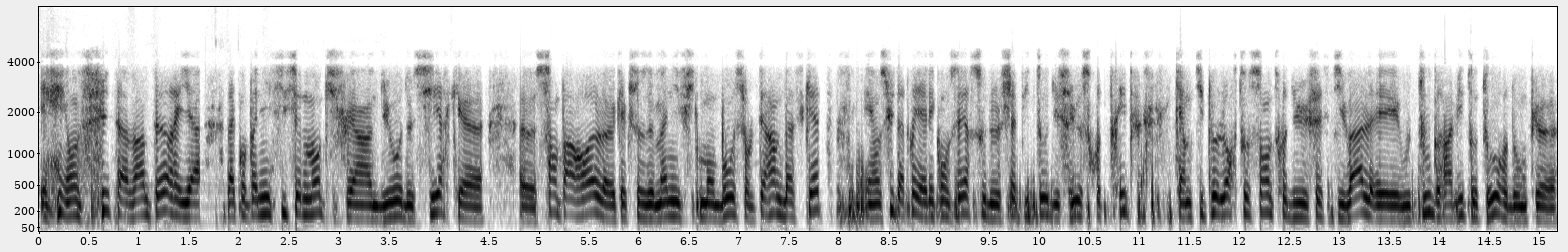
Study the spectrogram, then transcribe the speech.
Et ensuite, à 20h, il y a la compagnie Sissionnement qui fait un duo de cirque euh, euh, sans parole, quelque chose de magnifiquement beau sur le terrain de basket. Et ensuite, après, il y a les concerts sous le chapiteau du Serious Road Trip, qui est un petit peu l'orthocentre du festival et où tout gravite autour. Donc euh,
